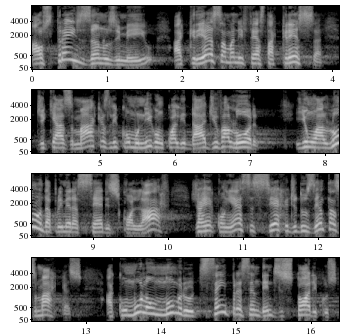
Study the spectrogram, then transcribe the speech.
Aos três anos e meio, a criança manifesta a crença de que as marcas lhe comunicam qualidade e valor. E um aluno da primeira série escolar já reconhece cerca de 200 marcas, acumula um número sem precedentes históricos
